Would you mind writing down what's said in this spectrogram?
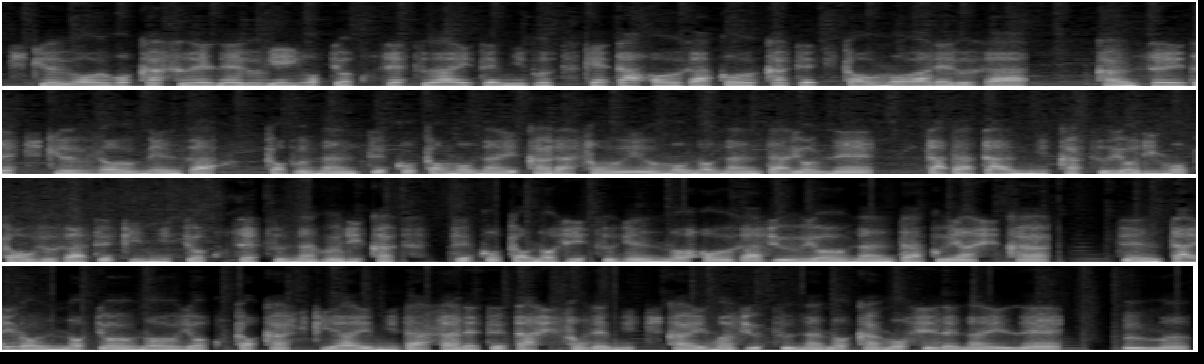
地球を動かすエネルギーを直接相手にぶつけた方が効果的と思われるが、完成で地球表面が吹っ飛ぶなんてこともないからそういうものなんだよね。ただ単に勝つよりもトールが敵に直接殴り勝つってことの実現の方が重要なんだ悔しか。全体論の超能力とか引き合いに出されてたしそれに近い魔術なのかもしれないね。うむ。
